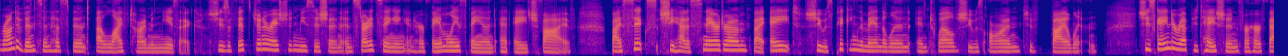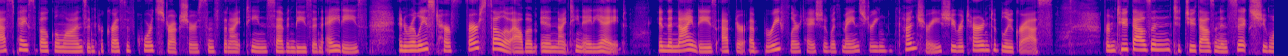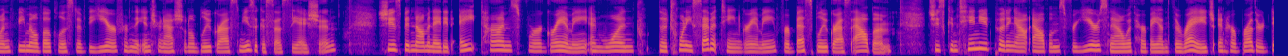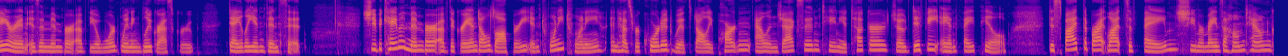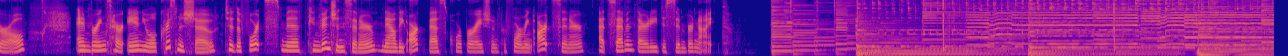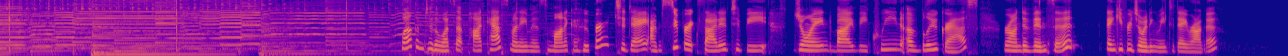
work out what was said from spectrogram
Rhonda Vincent has spent a lifetime in music. She's a fifth generation musician and started singing in her family's band at age five. By six, she had a snare drum. By eight, she was picking the mandolin, and 12, she was on to violin. She's gained a reputation for her fast paced vocal lines and progressive chord structures since the 1970s and 80s and released her first solo album in 1988. In the 90s, after a brief flirtation with mainstream country, she returned to bluegrass. From 2000 to 2006, she won Female Vocalist of the Year from the International Bluegrass Music Association. She has been nominated eight times for a Grammy and won t- the 2017 Grammy for Best Bluegrass Album. She's continued putting out albums for years now with her band The Rage, and her brother Darrin is a member of the award winning bluegrass group Dailey and Vincent. She became a member of the Grand Ole Opry in 2020 and has recorded with Dolly Parton, Alan Jackson, Tanya Tucker, Joe Diffie, and Faith Hill. Despite the bright lights of fame, she remains a hometown girl and brings her annual Christmas show to the Fort Smith Convention Center, now the ArcBest Corporation Performing Arts Center, at 7:30 December 9th. Welcome to the What's Up podcast. My name is Monica Hooper. Today I'm super excited to be joined by the Queen of Bluegrass, Rhonda Vincent. Thank you for joining me today, Rhonda.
